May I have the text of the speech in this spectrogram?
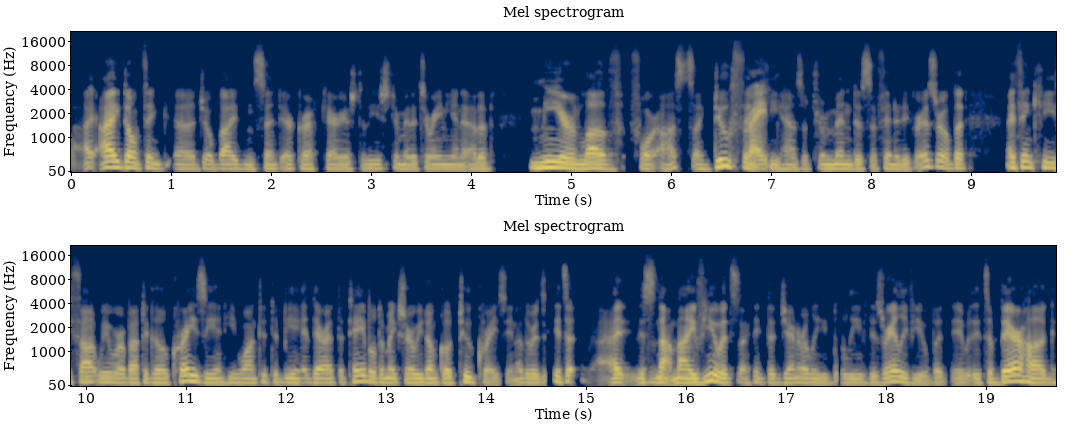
I, I don't think uh, Joe Biden sent aircraft carriers to the Eastern Mediterranean out of mere love for us. I do think Right. he has a tremendous affinity for Israel, but I think he thought we were about to go crazy, and he wanted to be there at the table to make sure we don't go too crazy. In other words, it's a, I, this is not my view. It's I think the generally believed Israeli view, but it, it's a bear hug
